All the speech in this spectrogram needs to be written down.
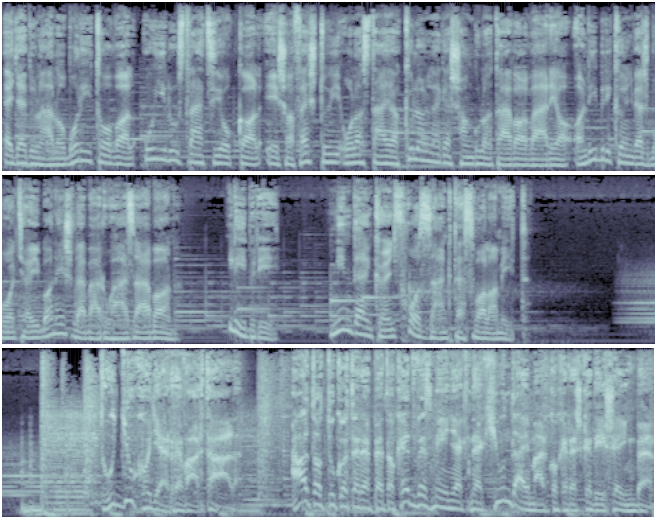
egyedülálló borítóval, új illusztrációkkal és a festői olasztálya különleges hangulatával várja a Libri könyvesboltjaiban és webáruházában. Libri. Minden könyv hozzánk tesz valamit. Tudjuk, hogy erre vártál. Áltattuk a terepet a kedvezményeknek Hyundai márka kereskedéseinkben.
